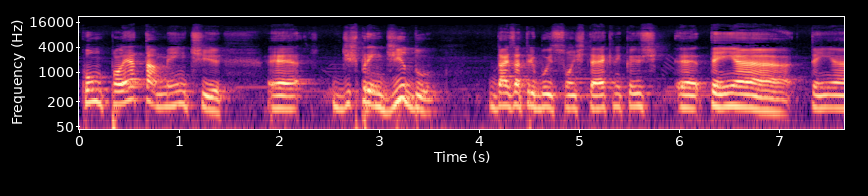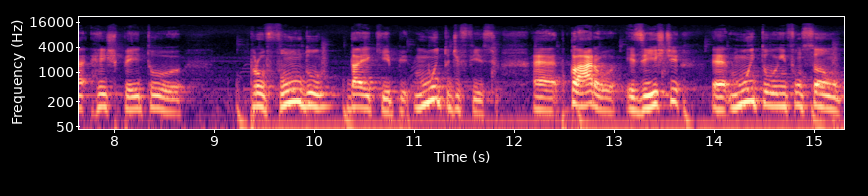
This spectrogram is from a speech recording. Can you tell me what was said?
completamente é, desprendido das atribuições técnicas é, tenha, tenha respeito profundo da equipe. Muito difícil. É, claro, existe, é, muito em função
